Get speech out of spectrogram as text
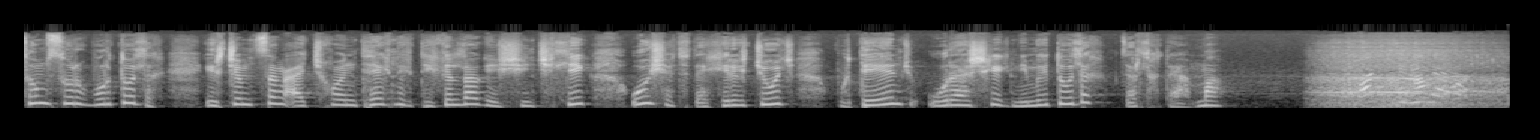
цөм сүрэг бүрдүүлэх, эрчимдсэн аж ахуйн техник технологийн шинжилгээг үе шаттай хэрэгжүүлж бүтээмж үр ашгийг нэмэгдүүлэх зорилготой юм а.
